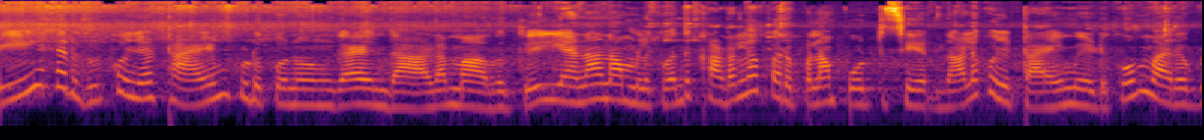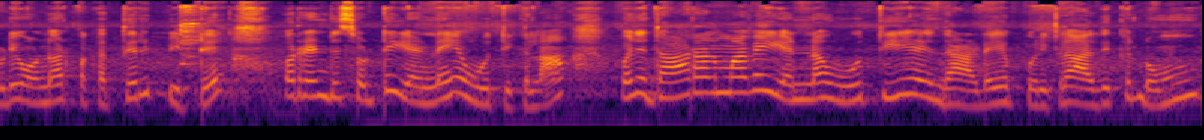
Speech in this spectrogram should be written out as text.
வேகிறதுக்கு கொஞ்சம் டைம் கொடுக்கணுங்க இந்த அடை மாவுக்கு. ஏன்னா நம்மளுக்கு வந்து கடலைப்பருப்பெல்லாம் போட்டு சேர்ந்தாலும் கொஞ்சம் டைம் எடுக்கும். மறுபடியும் இன்னொரு பக்கம் திருப்பிட்டு ஒரு ரெண்டு சொட்டு எண்ணெயை ஊற்றிக்கலாம் கொஞ்சம் தாராளமாக தாராளமாகவே எண்ணெய் ஊற்றி இந்த அடையை பொரிக்கலாம் அதுக்கு ரொம்ப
